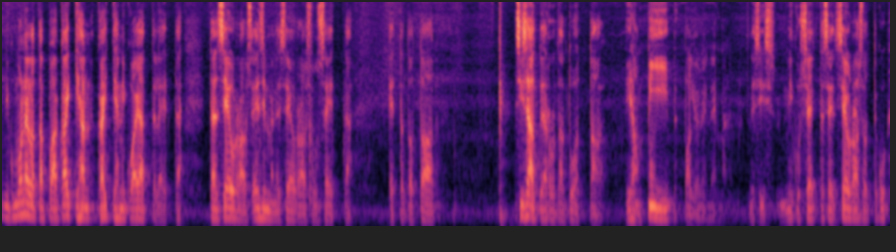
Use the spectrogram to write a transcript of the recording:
niin kuin monella tapaa, kaikkihan, kaikkihan niin kuin ajattelee, että tämän seuraus, ensimmäinen seuraus on se, että, että tota, sisältöjä ruvetaan tuottaa ihan piip paljon enemmän. Ja siis niin kuin se, että se seuraus on, että kun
